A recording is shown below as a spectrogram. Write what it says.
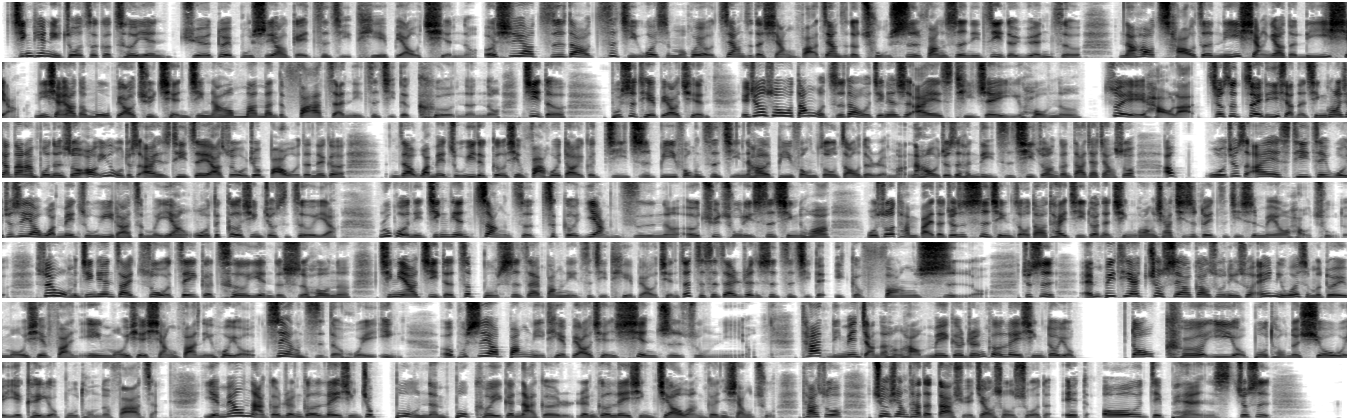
今天你做这个测验，绝对不是要给自己贴标签呢，而是要知道自己为什么会有这样子的想法、这样子的处事方式，你自己的原则，然后朝着你想要的理想、你想要的目标去前进，然后慢慢的发展你自己的可能哦。记得不是贴标签，也就是说，当我知道我今天是 ISTJ 以后呢？最好啦，就是最理想的情况下，当然不能说哦，因为我就是 ISTJ 啊，所以我就把我的那个你知道完美主义的个性发挥到一个极致，逼疯自己，然后也逼疯周遭的人嘛。然后我就是很理直气壮跟大家讲说哦。我就是 ISTJ，我就是要完美主义啦，怎么样？我的个性就是这样。如果你今天仗着这个样子呢，而去处理事情的话，我说坦白的，就是事情走到太极端的情况下，其实对自己是没有好处的。所以，我们今天在做这个测验的时候呢，请你要记得，这不是在帮你自己贴标签，这只是在认识自己的一个方式哦。就是 MBTI 就是要告诉你说，哎，你为什么对于某一些反应、某一些想想法你会有这样子的回应，而不是要帮你贴标签、限制住你哦。它里面讲的很好，每个人格类型都有都可以有不同的修为，也可以有不同的发展，也没有哪个人格类型就不能、不可以跟哪个人格类型交往跟相处。他说，就像他的大学教授说的，“It all depends”，就是。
